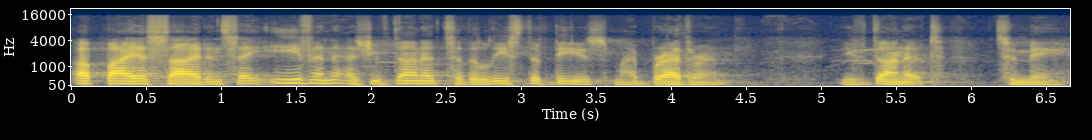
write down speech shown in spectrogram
up by his side and say, Even as you've done it to the least of these, my brethren, you've done it to me.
